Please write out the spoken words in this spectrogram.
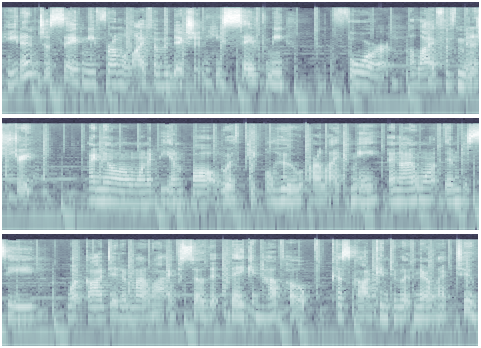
He didn't just save me from a life of addiction, he saved me for a life of ministry. I know I want to be involved with people who are like me, and I want them to see what God did in my life so that they can have hope because God can do it in their life too.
